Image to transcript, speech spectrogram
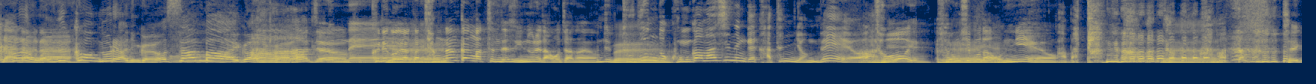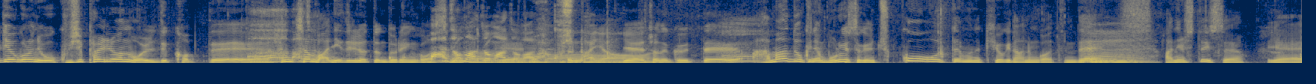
그건 월드컵 노래 아닌가요? 삼바 이거 아닌가요? 맞아요. 그렇네. 그리고 예. 약간 장난감 같은 데서 이 노래 나오잖아요. 근데 네. 두 분도 공감하시는 게 같은 연 배예요. 저 소영 씨보다 예. 언니예요. 아 맞다. 네. 제 기억으로는 요거 98년 월드컵 때 한참 많이 들렸던 노래인 것 맞아, 같습니다. 맞아, 맞아, 예. 맞아. 와, 98년. 예, 저는 그때 아마도 그냥 모르겠어요. 그냥 축구 때문에 기억이 나는 것 같은데 음. 아닐 수도 있어요. 예.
